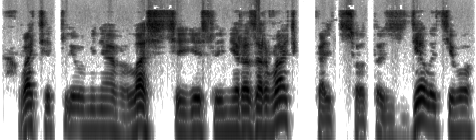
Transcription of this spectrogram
Хватит ли у меня власти, если не разорвать кольцо, то сделать его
